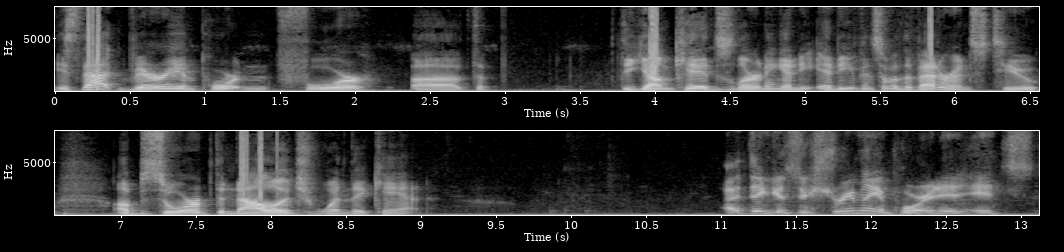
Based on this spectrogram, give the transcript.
Is that very important for uh, the the young kids learning and, and even some of the veterans to absorb the knowledge when they can? I think it's extremely important. It, it's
